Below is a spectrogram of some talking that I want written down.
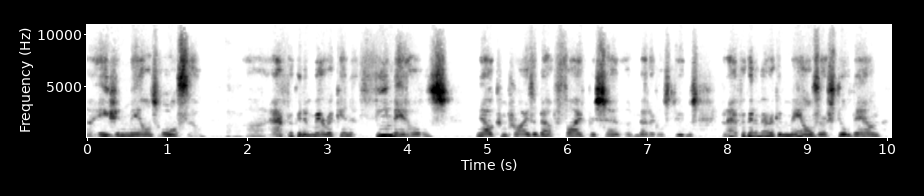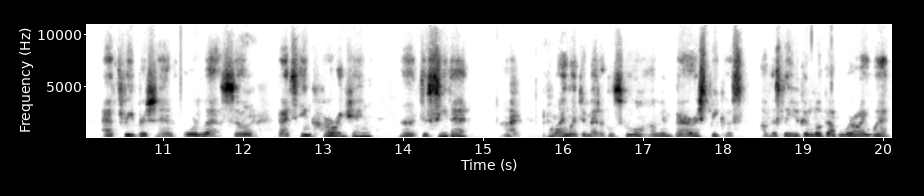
uh, Asian males also. Uh, African American females now comprise about 5% of medical students, but African American males are still down at 3% or less. So Right. that's encouraging uh, to see that. Uh, when I went to medical school, I'm embarrassed because obviously you can look up where I went.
